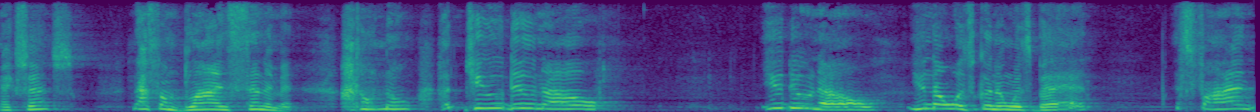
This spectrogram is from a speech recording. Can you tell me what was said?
Make sense? Not some blind sentiment. I don't know. You do know. You do know. You know what's good and what's bad. It's fine.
